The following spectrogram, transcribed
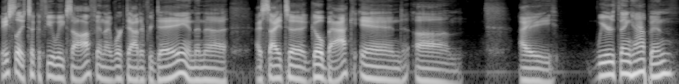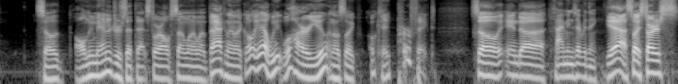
basically took a few weeks off and I worked out every day, and then uh, I decided to go back, and um, I weird thing happened. So all new managers at that store all of a sudden when I went back and they're like, oh yeah, we, we'll hire you, and I was like, okay, perfect. So and uh, Timing's everything. yeah, so I started s-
